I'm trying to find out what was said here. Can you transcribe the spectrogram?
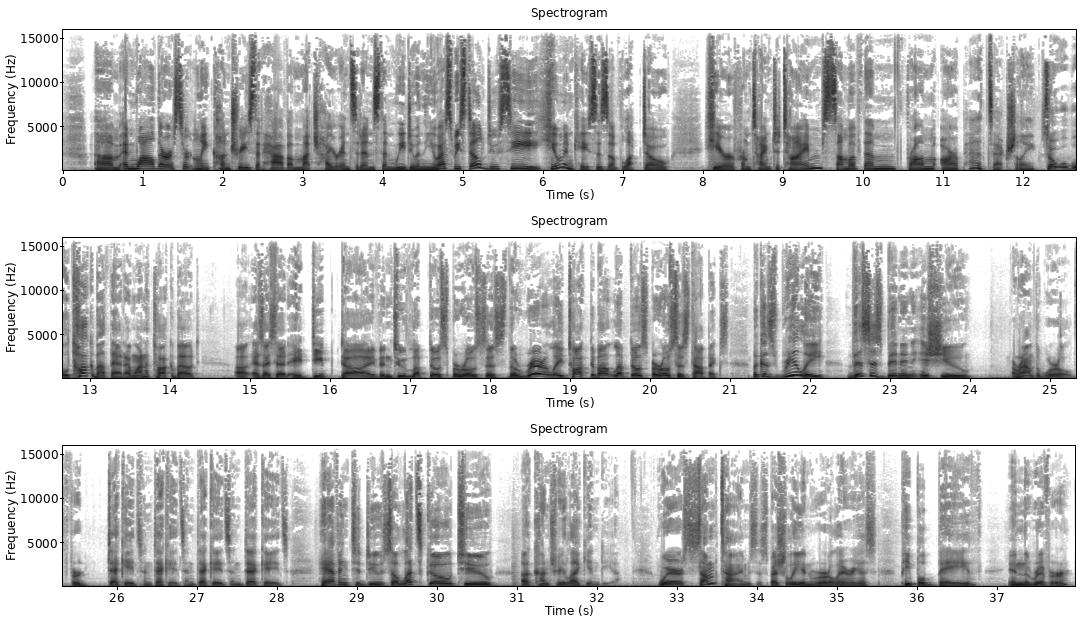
Um, and while there are certainly countries that have a much higher incidence than we do in the U.S., we still do see human cases of lepto here from time to time. Some of them from our pets, actually. So we'll- talk about that. I want to talk about, uh, as I said, a deep dive into leptospirosis, the rarely talked about leptospirosis topics, because really, this has been an issue around the world for decades and decades and decades and decades, having to do. So let's go to a country like India, where sometimes, especially in rural areas, people bathe in the river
